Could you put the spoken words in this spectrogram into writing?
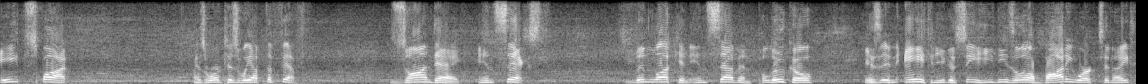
eighth spot, has worked his way up to fifth. Zondag in sixth. Lynn Lucken in seventh. Paluco is in eighth, and you can see he needs a little body work tonight.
